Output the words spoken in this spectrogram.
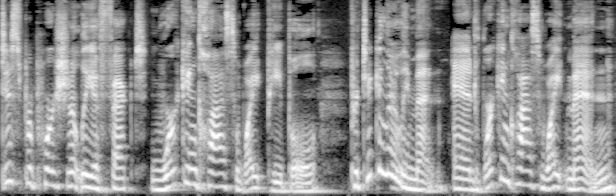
disproportionately affect working class white people particularly men. And working class white men,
